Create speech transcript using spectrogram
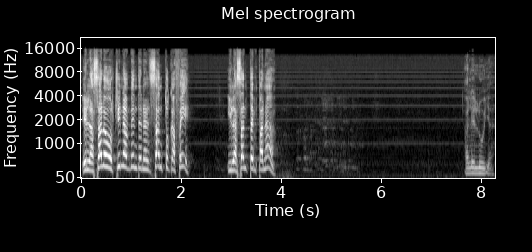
En la sana doctrina venden el santo café y la santa empanada. Aleluya.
